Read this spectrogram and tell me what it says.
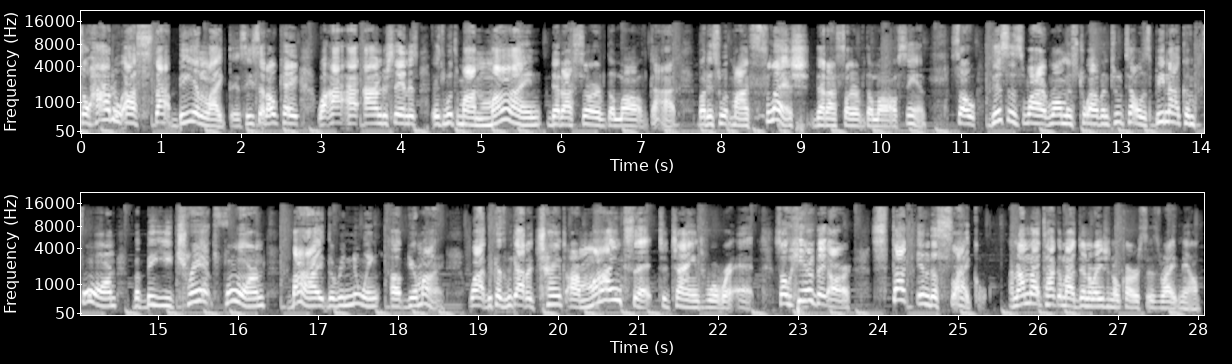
So how do I stop being like this? He said, okay, well, I, I, I understand this. It's with my mind that I serve the law of God, but it's with my flesh that I serve the law of sin. So this is why Romans 12 and 2 tell us, be not conformed, but be ye transformed by the renewing of your mind. Why? Because we got to change our mindset to change where we're at. So here they are, stuck in the cycle. And I'm not talking about generational curses right now.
